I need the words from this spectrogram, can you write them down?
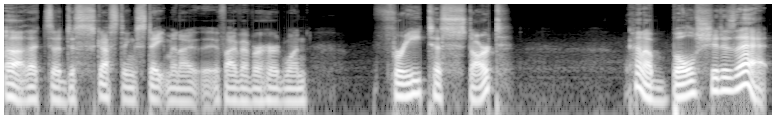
uh, that's a disgusting statement. If I've ever heard one. Free to start. What kind of bullshit is that?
